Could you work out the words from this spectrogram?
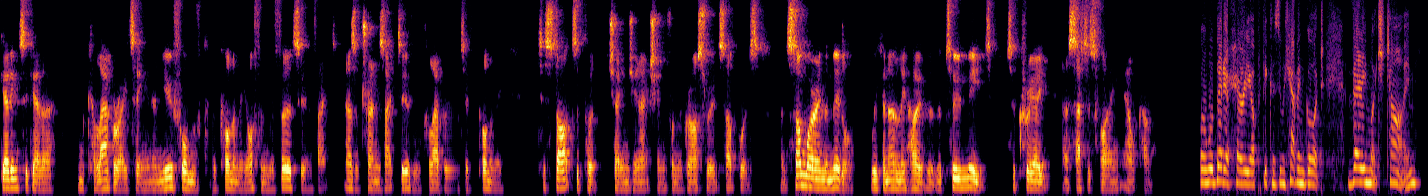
getting together and collaborating in a new form of economy, often referred to, in fact, as a transactive or collaborative economy, to start to put change in action from the grassroots upwards. And somewhere in the middle, we can only hope that the two meet to create a satisfying outcome. Well, we better hurry up because we haven't got very much time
